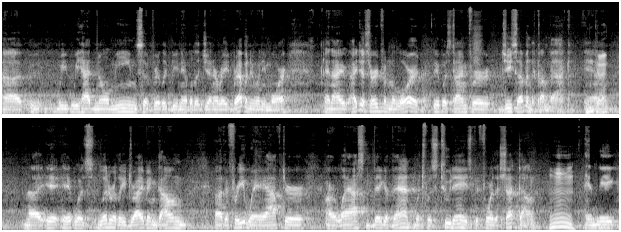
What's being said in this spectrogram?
uh, we, we had no means of really being able to generate revenue anymore. And I, I just heard from the Lord it was time for G7 to come back. And, okay. Uh, it, it, was literally driving down uh, the freeway after our last big event, which was two days before the shutdown, mm. and we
